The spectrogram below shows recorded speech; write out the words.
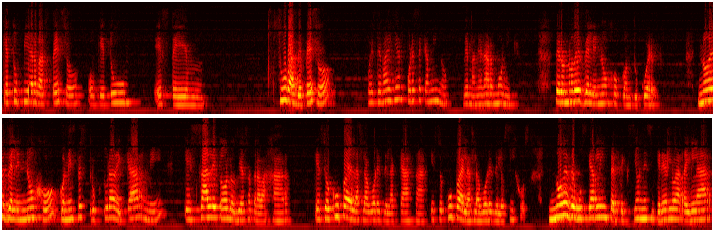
que tú pierdas peso o que tú este, subas de peso, pues te va a guiar por ese camino de manera armónica, pero no desde el enojo con tu cuerpo, no desde el enojo con esta estructura de carne que sale todos los días a trabajar, que se ocupa de las labores de la casa, que se ocupa de las labores de los hijos, no desde buscarle imperfecciones y quererlo arreglar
